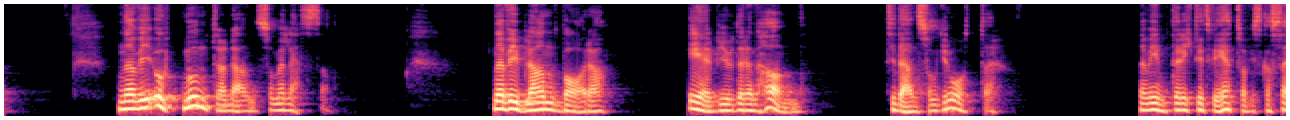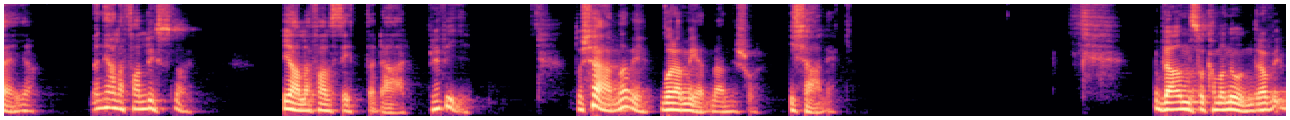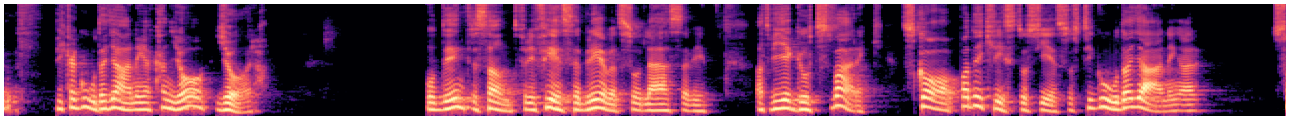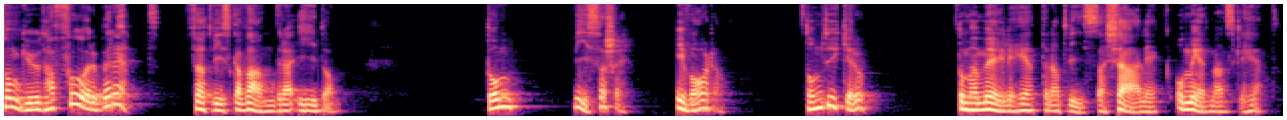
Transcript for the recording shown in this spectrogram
när vi uppmuntrar den som är ledsen, när vi ibland bara erbjuder en hand till den som gråter. När vi inte riktigt vet vad vi ska säga, men i alla fall lyssnar. I alla fall sitter där bredvid. Då tjänar vi våra medmänniskor i kärlek. Ibland så kan man undra, vilka goda gärningar kan jag göra? Och det är intressant, för i Fesebrevet så läser vi att vi är Guds verk, skapade i Kristus Jesus till goda gärningar som Gud har förberett för att vi ska vandra i dem. De visar sig i vardagen. De dyker upp. De här möjligheterna att visa kärlek och medmänsklighet.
